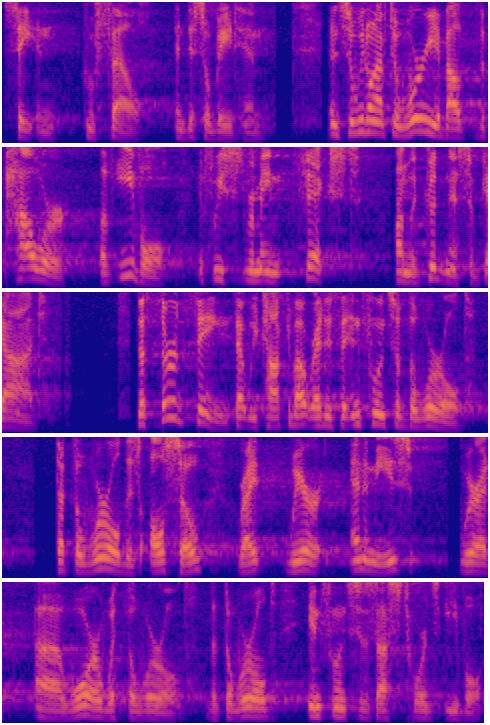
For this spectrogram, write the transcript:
Satan who fell and disobeyed him. And so we don't have to worry about the power of evil if we remain fixed on the goodness of God. The third thing that we talk about, right, is the influence of the world. That the world is also, right, we're enemies, we're at uh, war with the world, that the world influences us towards evil.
